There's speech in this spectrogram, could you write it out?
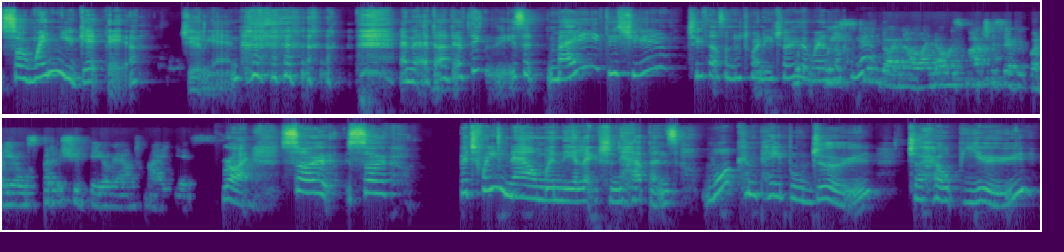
so when you get there, Julie-Ann, and I think is it May this year, 2022 that we're we looking still don't know. I know as much as everybody else, but it should be around May. Yes. Right. So so between now and when the election happens, what can people do to help you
